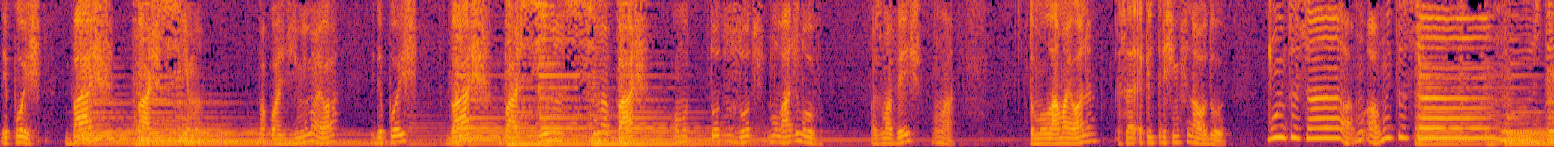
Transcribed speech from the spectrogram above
Depois baixo, baixo, cima. No acorde de Mi maior. E depois baixo, baixo, cima, cima, baixo. Como todos os outros no Lá de novo. Mais uma vez, vamos lá. Estamos no Lá maior, né? Esse é aquele trechinho final do Muitos anos, ó, muitos anos de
